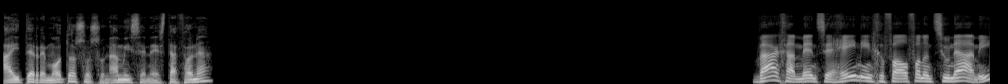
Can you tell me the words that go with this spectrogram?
¿Hay terremotos o tsunamis en esta zona? Waar gaan mensen heen in geval van een tsunami?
